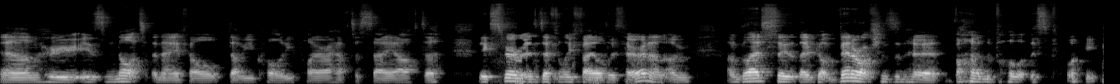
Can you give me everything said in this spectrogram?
um, who is not an AFLW quality player, I have to say. After the experiment has definitely failed with her, and I'm I'm glad to see that they've got better options than her behind the ball at this point.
